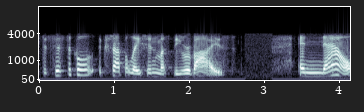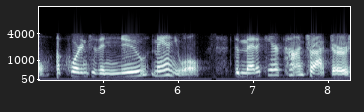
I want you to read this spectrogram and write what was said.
statistical extrapolation must be revised. And now, according to the new manual, the Medicare contractors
